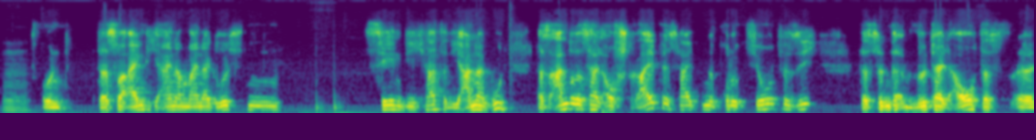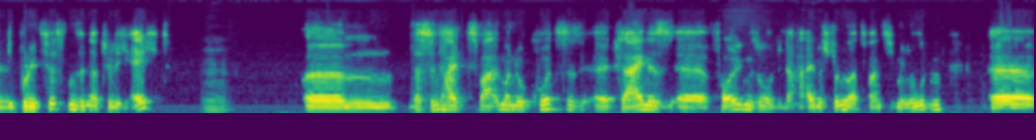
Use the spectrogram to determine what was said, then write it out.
Mhm. Und das war eigentlich einer meiner größten Szenen, die ich hatte. Die anderen, gut, das andere ist halt auf Streife, ist halt eine Produktion für sich. Das sind, wird halt auch, dass äh, die Polizisten sind natürlich echt. Mhm. Ähm, das sind halt zwar immer nur kurze, äh, kleine äh, Folgen, so eine halbe Stunde oder 20 Minuten, äh,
